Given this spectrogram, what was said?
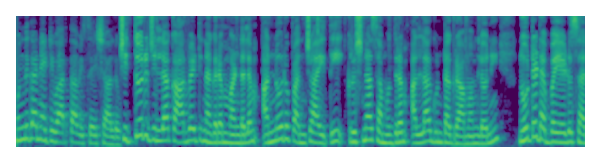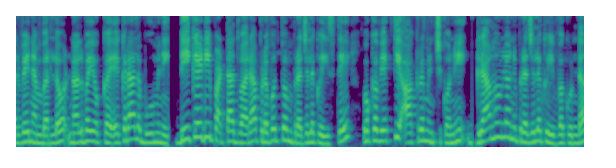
ముందుగా నేటి వార్తా విశేషాలు. చిత్తూరు జిల్లా కార్వేటి నగరం మండలం అన్నూరు పంచాయతీ కృష్ణా సముద్రం అల్లాగుంట గ్రామంలోని నూట డెబ్బై ఏడు సర్వే నెంబర్లో నలభై ఒక్క ఎకరాల భూమిని డీకేడీ పట్టా ద్వారా ప్రభుత్వం ప్రజలకు ఇస్తే ఒక వ్యక్తి ఆక్రమించుకొని గ్రామంలోని ప్రజలకు ఇవ్వకుండా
